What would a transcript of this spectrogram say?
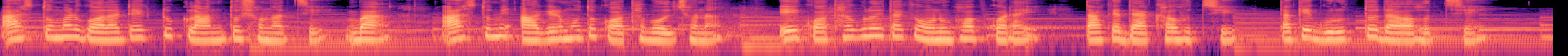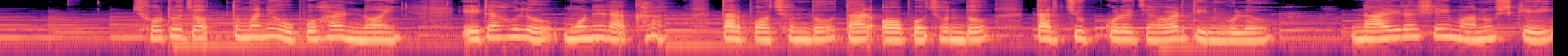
আজ তোমার গলাটা একটু ক্লান্ত শোনাচ্ছে বা আজ তুমি আগের মতো কথা বলছো না। এই কথাগুলোই তাকে অনুভব করায়, তাকে দেখা হচ্ছে, তাকে গুরুত্ব দেওয়া হচ্ছে। ছোট যত্ন মানে উপহার নয়, এটা হলো মনে রাখা, তার পছন্দ, তার অপছন্দ, তার চুপ করে যাওয়ার দিনগুলো। নারীরা সেই মানুষকেই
